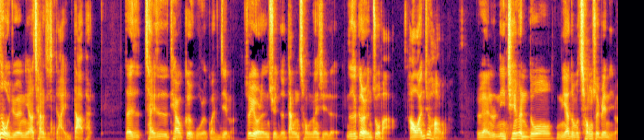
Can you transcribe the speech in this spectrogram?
是我觉得你要长期打赢大盘，但是才是挑个股的关键嘛。所以有人选择当冲那些的，那是个人做法，好玩就好嘛，对不对？你钱很多，你要怎么冲随便你嘛。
